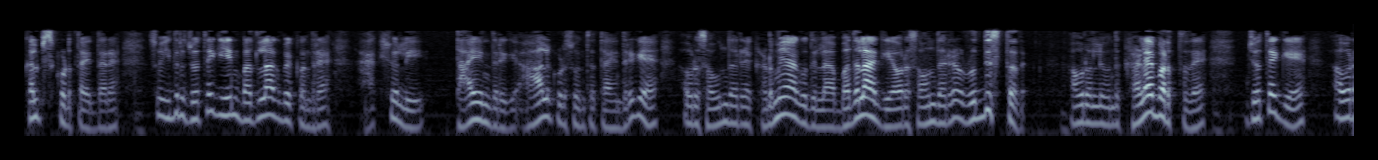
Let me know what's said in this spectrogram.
ಕಲ್ಪಿಸಿಕೊಡ್ತಾ ಇದ್ದಾರೆ. ಸೊ ಇದ್ರ ಜೊತೆಗೆ ಏನು ಬದಲಾಗಬೇಕು ಅಂದ್ರೆ ಆಕ್ಚುಲಿ ತಾಯಂದರಿಗೆ, ಹಾಲು ಕುಡಿಸುವಂತ ತಾಯಂದರಿಗೆ ಅವರ ಸೌಂದರ್ಯ ಕಡಿಮೆ ಆಗುದಿಲ್ಲ, ಬದಲಾಗಿ ಅವರ ಸೌಂದರ್ಯ ವೃದ್ಧಿಸ್ತದೆ, ಅವರಲ್ಲಿ ಒಂದು ಕಳೆ ಬರ್ತದೆ. ಜೊತೆಗೆ ಅವರ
